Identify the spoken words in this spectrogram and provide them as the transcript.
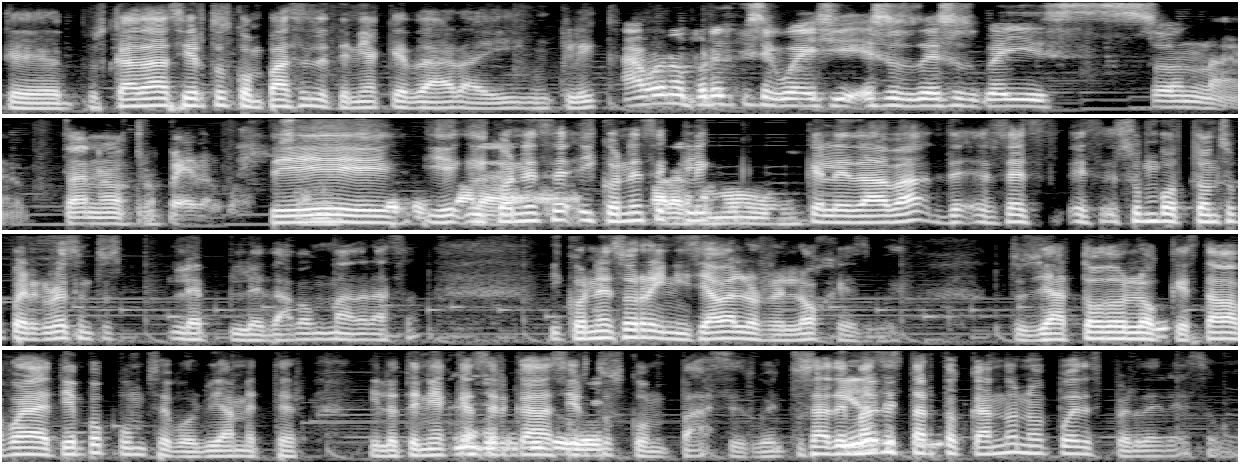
que pues cada ciertos compases le tenía que dar ahí un clic. Ah, bueno, pero es que ese güey, sí, esos de esos güeyes son la, están a otro pedo, güey. Sí, y, con ese, y con ese clic que le daba, es, un botón súper grueso, entonces le, le, daba un madrazo. Y con eso reiniciaba los relojes, güey. Entonces ya todo lo que estaba fuera de tiempo, pum, se volvía a meter. Y lo tenía que hacer cada ciertos compases, güey. Entonces, además de estar tocando, no puedes perder eso, güey.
